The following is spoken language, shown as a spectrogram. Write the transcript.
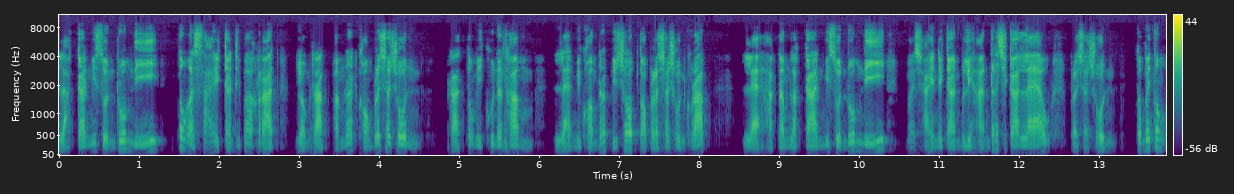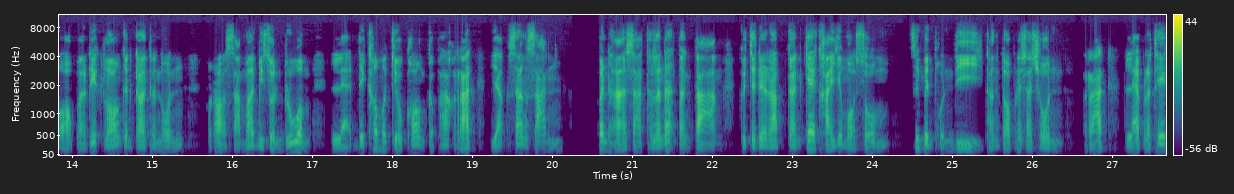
หลักการมีส่วนร่วมนี้ต้องอาศัยการที่ภาครัฐ ยอมรับอำนาจของประชาชน รัฐต้องมีคุณธรรม และมีความรับผิดชอบต่อประชาชนครับ และหากนำหลักการมีส่วนร่วมนี้มาใช้ในการบริหารราชการแล้ว ประชาชนก็ไม่ต้องออกมาเรียกร้องกันกลางถนน เพราะสามารถมีส่วนร่วม และได้เข้ามาเกี่ยวข้องกับภาครัฐอย่างสร้างสรรค์ ปัญหาสาธารณะต่างๆ ก็จะได้รับการแก้ไขอย่างเหมาะสม ซึ่งเป็นผลดีทั้งต่อประชาชน รัฐ และประเทศ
